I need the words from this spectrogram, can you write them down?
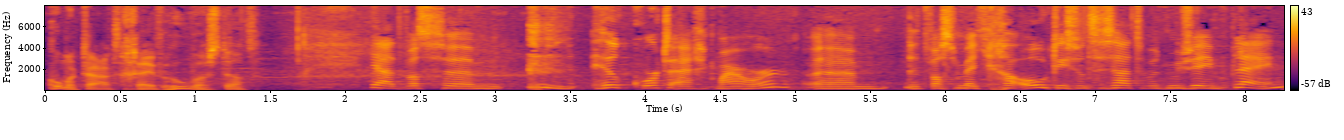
commentaar te geven. Hoe was dat? Ja, het was um, heel kort eigenlijk maar hoor. Um, het was een beetje chaotisch, want ze zaten op het Museumplein.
